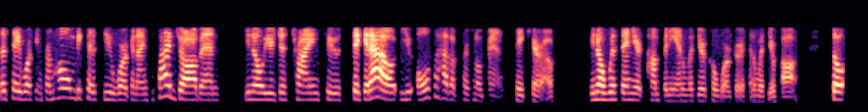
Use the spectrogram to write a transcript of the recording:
let's say working from home because you work a 9 to 5 job and you know you're just trying to stick it out you also have a personal brand to take care of you know, within your company and with your coworkers and with your boss. So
